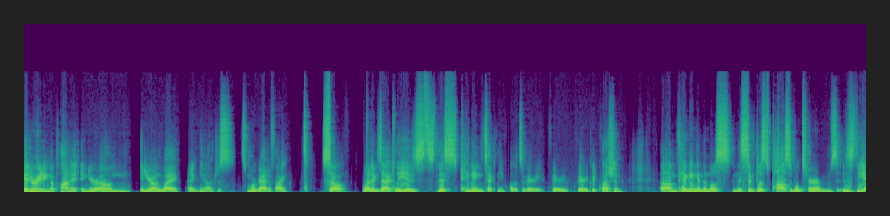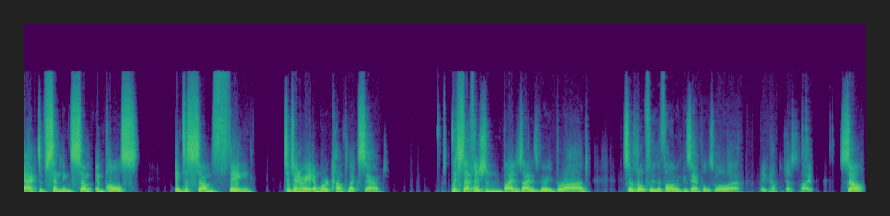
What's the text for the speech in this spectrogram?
iterating upon it in your own in your own way. Right? You know, just it's more gratifying. So, what exactly is this pinging technique? Well, that's a very, very, very good question. Um, pinging, in the most in the simplest possible terms, is the act of sending some impulse into something to generate a more complex sound. This definition by design is very broad, so hopefully the following examples will uh, maybe help to justify it. So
